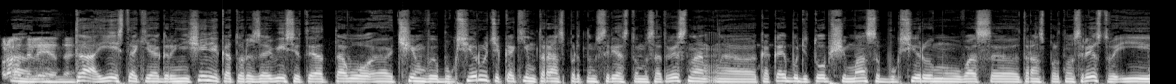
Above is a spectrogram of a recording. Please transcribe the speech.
Правда ли А, это? Да, есть такие ограничения, которые зависят и от того, э, чем вы буксируете, каким транспортным средством, и, соответственно, э, какая будет общая масса буксируемого у вас э, транспортного средства, и,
